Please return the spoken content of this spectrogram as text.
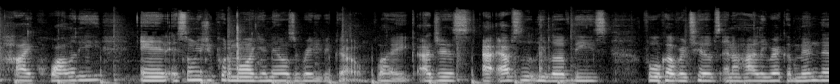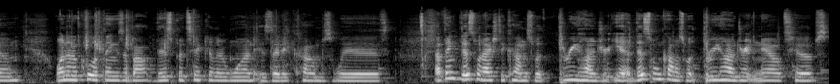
high quality and as soon as you put them on, your nails are ready to go. Like, I just, I absolutely love these full cover tips and I highly recommend them. One of the cool things about this particular one is that it comes with, I think this one actually comes with 300. Yeah, this one comes with 300 nail tips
